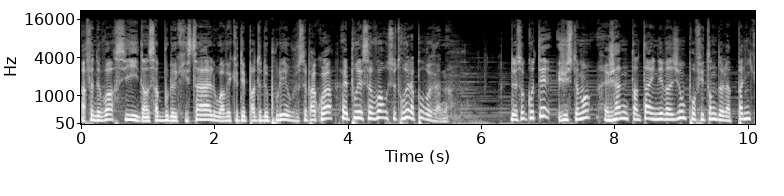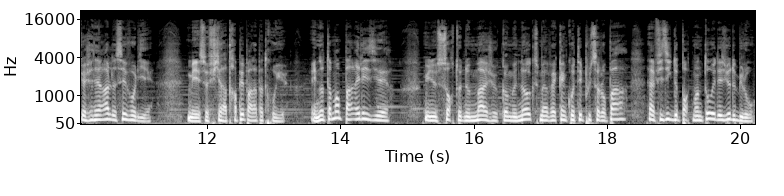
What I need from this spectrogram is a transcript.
afin de voir si, dans sa boule de cristal, ou avec des pâtes de poulet, ou je sais pas quoi, elle pourrait savoir où se trouvait la pauvre Jeanne. De son côté, justement, Jeanne tenta une évasion profitant de la panique générale de ses voliers, mais se fit rattraper par la patrouille, et notamment par Elésière, une sorte de mage comme Nox, mais avec un côté plus salopard, un physique de porte-manteau et des yeux de bulot.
